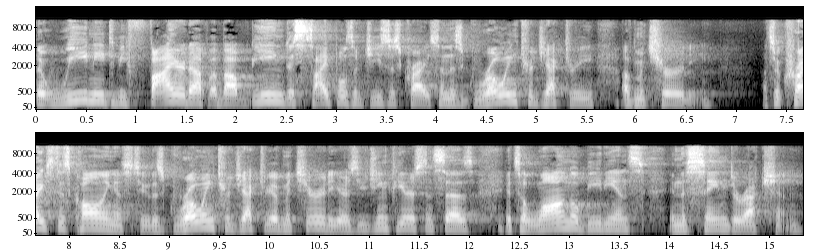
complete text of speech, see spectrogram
That we need to be fired up about being disciples of Jesus Christ and this growing trajectory of maturity. That's what Christ is calling us to, this growing trajectory of maturity. As Eugene Peterson says, it's a long obedience in the same direction.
